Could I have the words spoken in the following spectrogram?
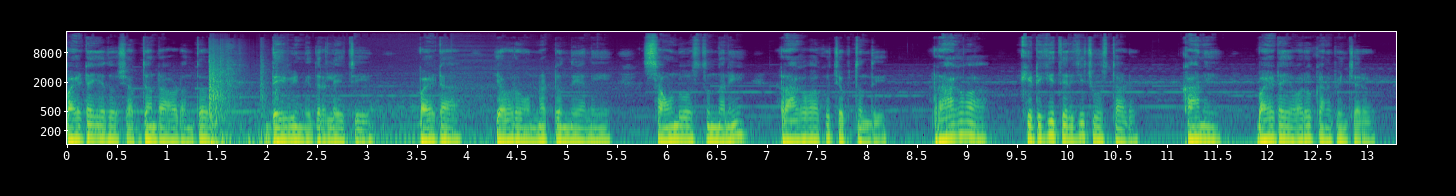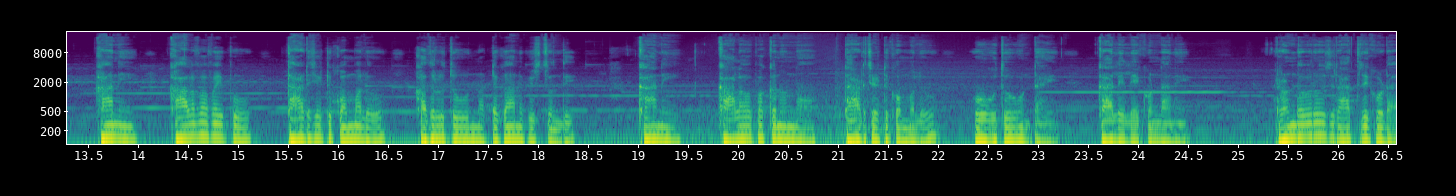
బయట ఏదో శబ్దం రావడంతో దేవి నిద్రలేచి బయట ఎవరో ఉన్నట్టుంది అని సౌండ్ వస్తుందని రాఘవకు చెప్తుంది రాఘవ కిటికీ తెరిచి చూస్తాడు. కానీ బయట ఎవరూ కనిపించరు. కానీ కాలువ వైపు తాటి చెట్టు కొమ్మలు కదులుతూ ఉన్నట్టుగా అనిపిస్తుంది. కానీ కాలువ పక్కనున్న తాడి చెట్టు కొమ్మలు ఊగుతూ ఉంటాయి గాలి లేకుండానే. రెండవ రోజు రాత్రి కూడా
